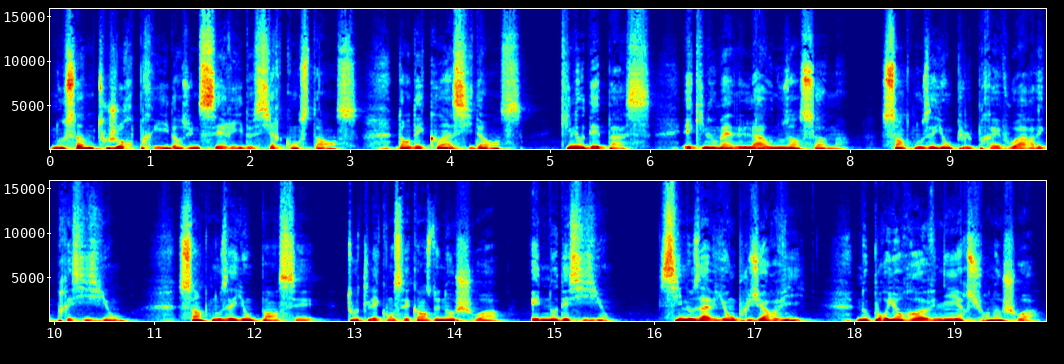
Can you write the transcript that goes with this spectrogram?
nous sommes toujours pris dans une série de circonstances, dans des coïncidences qui nous dépassent et qui nous mènent là où nous en sommes, sans que nous ayons pu le prévoir avec précision, sans que nous ayons pensé toutes les conséquences de nos choix et de nos décisions. Si nous avions plusieurs vies, nous pourrions revenir sur nos choix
